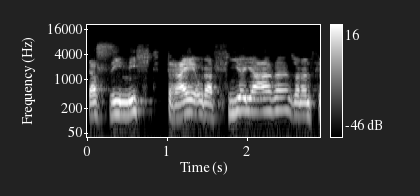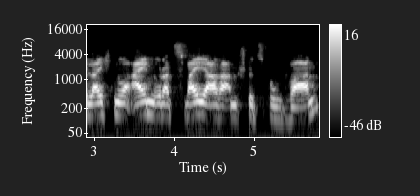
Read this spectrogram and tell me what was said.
dass sie nicht drei oder vier Jahre, sondern vielleicht nur ein oder zwei Jahre am Stützpunkt waren.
